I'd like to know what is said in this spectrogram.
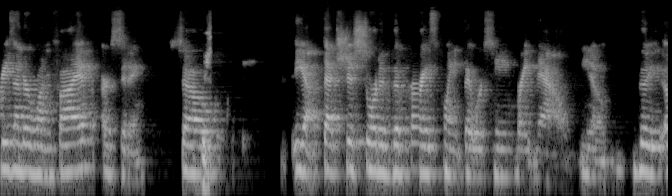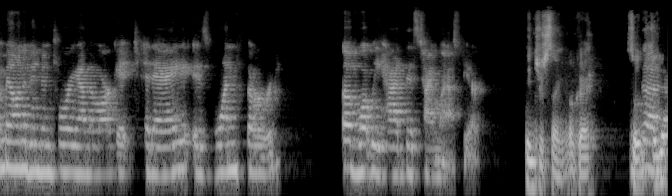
Properties under one five are sitting. So yeah, that's just sort of the price point that we're seeing right now. You know, the amount of inventory on the market today is one third of what we had this time last year. Interesting. Okay. So, the, so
